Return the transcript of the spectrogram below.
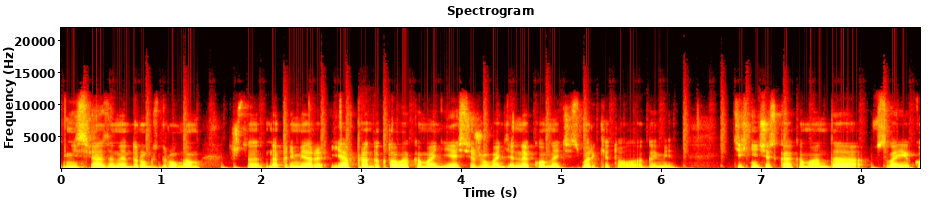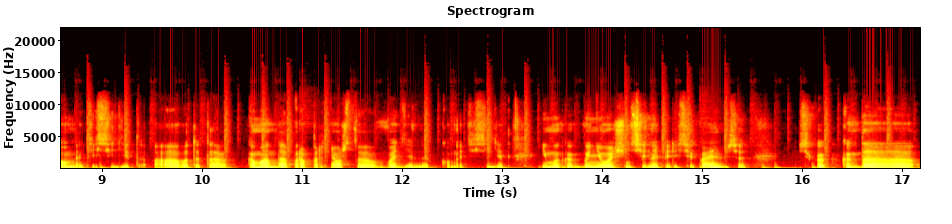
не связаны друг с другом, что, например, я в продуктовой команде, я сижу в отдельной комнате с маркетологами. Техническая команда в своей комнате сидит, а вот эта команда про партнерство в отдельной комнате сидит. И мы как бы не очень сильно пересекаемся. То есть, как, когда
